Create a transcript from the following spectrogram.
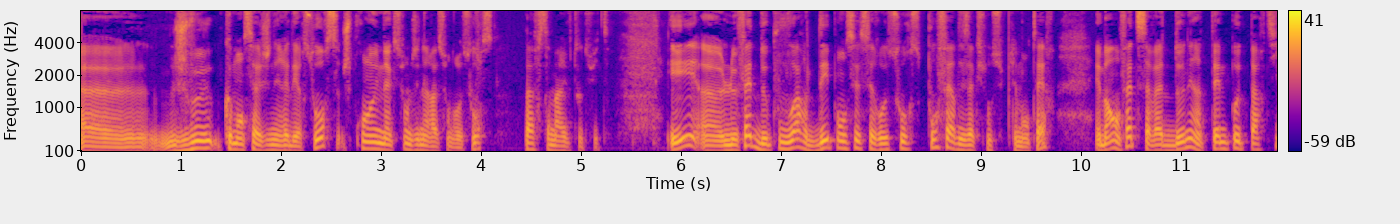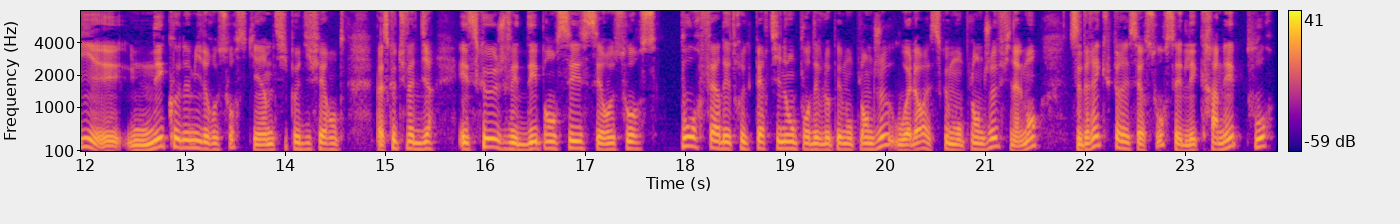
Euh, je veux commencer à générer des ressources, je prends une action de génération de ressources, paf, ça m'arrive tout de suite. Et euh, le fait de pouvoir dépenser ces ressources pour faire des actions supplémentaires, eh ben en fait, ça va te donner un tempo de partie et une économie de ressources qui est un petit peu différente. Parce que tu vas te dire, est-ce que je vais dépenser ces ressources pour faire des trucs pertinents pour développer mon plan de jeu ou alors est-ce que mon plan de jeu finalement c'est de récupérer ces ressources et de les cramer pour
